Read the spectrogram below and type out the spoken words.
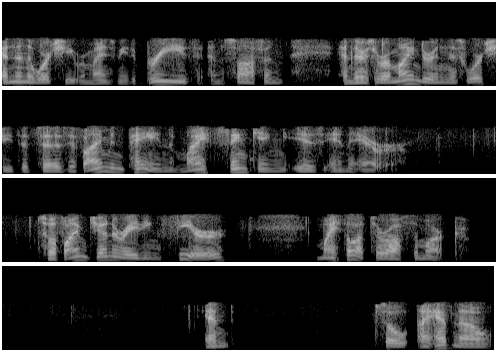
And then the worksheet reminds me to breathe and soften. And there's a reminder in this worksheet that says, if I'm in pain, my thinking is in error. So if I'm generating fear, my thoughts are off the mark. And so I have now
